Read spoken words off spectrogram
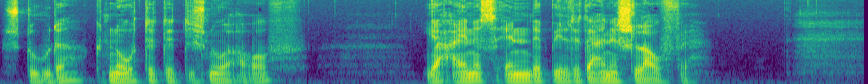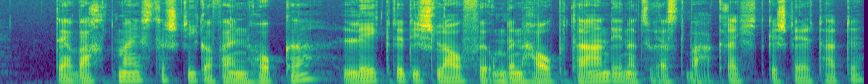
Studer knotete die Schnur auf, ihr eines Ende bildete eine Schlaufe. Der Wachtmeister stieg auf einen Hocker, legte die Schlaufe um den Haupthahn, den er zuerst waagrecht gestellt hatte,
